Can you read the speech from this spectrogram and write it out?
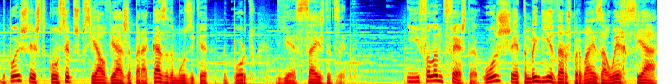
Depois, este concerto especial viaja para a Casa da Música, no Porto, dia 6 de dezembro. E falando de festa, hoje é também dia de dar os parabéns ao RCA,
